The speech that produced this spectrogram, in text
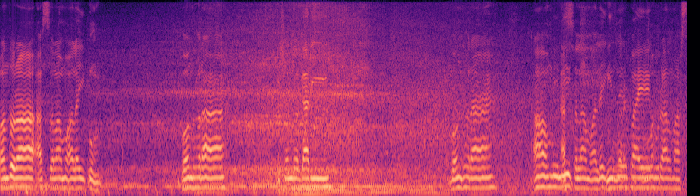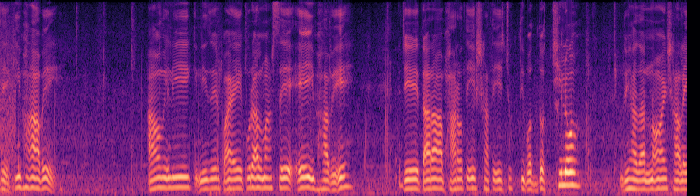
বন্ধুরা আসসালামু আলাইকুম। বন্ধুরা কি সুন্দর গাড়ি। বন্ধুরা আওয়ামী লীগ আসসালামু আলাইকুম নিজের পায়ে কুড়াল মারছে কীভাবে? আওয়ামী লীগ নিজের পায়ে কুড়াল মারছে এইভাবে যে তারা ভারতের সাথে চুক্তিবদ্ধ ছিল। দুই হাজার নয় সালে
